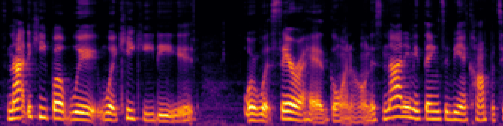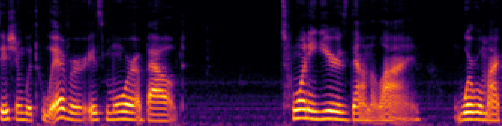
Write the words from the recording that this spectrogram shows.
It's not to keep up with what Kiki did or what Sarah has going on. It's not anything to be in competition with whoever. It's more about 20 years down the line, where will my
